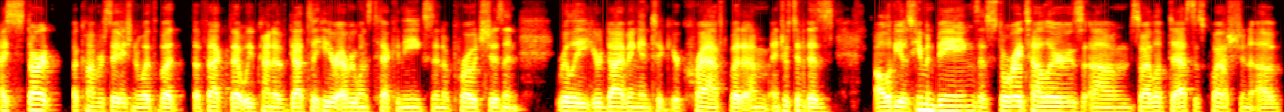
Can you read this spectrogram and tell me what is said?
I start a conversation with, but the fact that we've kind of got to hear everyone's techniques and approaches, and really you're diving into your craft. But I'm interested as all of you as human beings, as storytellers. Um, so I love to ask this question of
